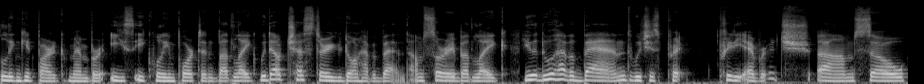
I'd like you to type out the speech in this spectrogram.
Linkin Park member is equally important. But like without Chester, you don't have a band. I'm sorry, but like you do have a band which is pre- pretty average. Um, so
